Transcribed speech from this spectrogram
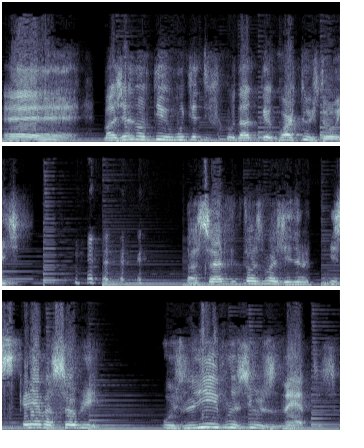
é, mas eu não tive muita dificuldade porque eu gosto dos dois. tá certo? Então, imagina, escreva sobre os livros e os netos.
